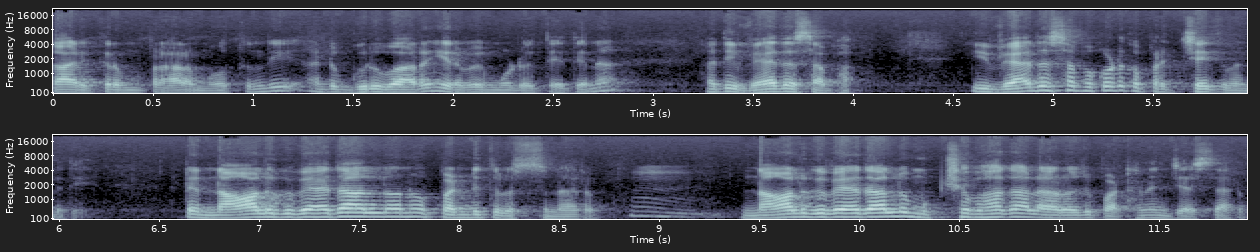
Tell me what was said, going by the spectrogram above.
కార్యక్రమం ప్రారంభమవుతుంది. అంటే గురువారం ఇరవై మూడవ తేదీన అది వేద సభ ఈ వేద సభ కూడా ఒక ప్రత్యేకమైనది. అంటే నాలుగు వేదాల్లోనూ పండితులు వస్తున్నారు. నాలుగు వేదాల్లో ముఖ్య భాగాలు ఆ రోజు పఠనం చేస్తారు.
